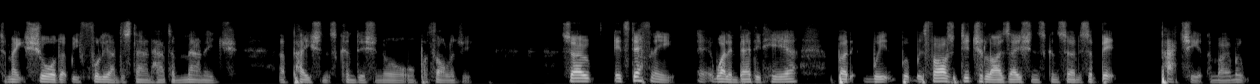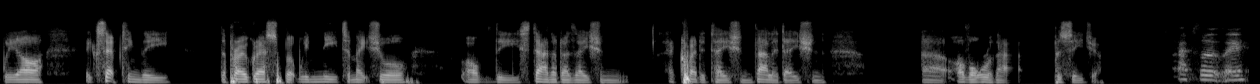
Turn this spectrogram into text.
to make sure that we fully understand how to manage a patient's condition or, or pathology. So it's definitely uh, well embedded here, but we but as far as digitalization is concerned, it's a bit patchy at the moment. We are accepting the the progress, but we need to make sure of the standardization, accreditation, validation uh, of all of that procedure. Absolutely.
